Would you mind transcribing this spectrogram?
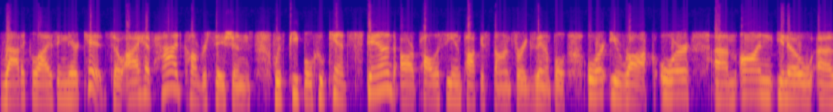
radicalizing their kids. So I have had conversations with people who can't stand our policy in Pakistan, for example, or Iraq, or um, on you know uh,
